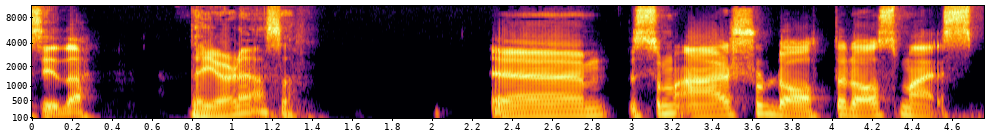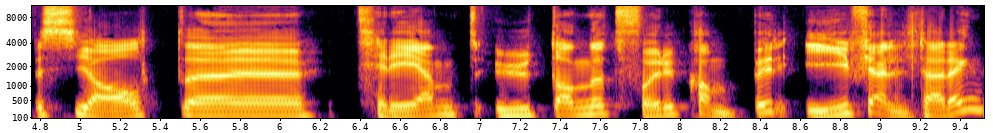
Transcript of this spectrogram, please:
side. Det gjør det, altså. Som er soldater da, som er spesialt eh, trent, utdannet for kamper i fjellterreng.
